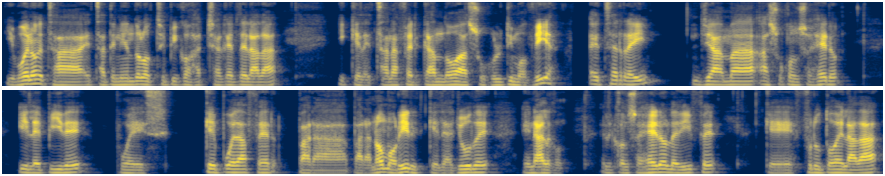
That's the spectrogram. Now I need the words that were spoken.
Y bueno, está, está teniendo los típicos achaques de la edad y que le están acercando a sus últimos días. Este rey llama a su consejero y le pide, pues, qué puede hacer para, para no morir, que le ayude en algo. El consejero le dice que fruto de la edad,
